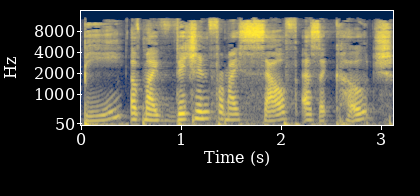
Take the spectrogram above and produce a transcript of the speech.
be, of my vision for myself as a coach.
